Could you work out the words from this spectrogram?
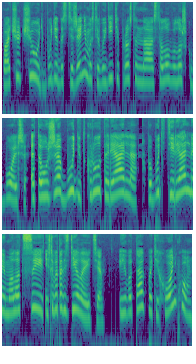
По чуть-чуть. Будет достижением, если вы едите просто на столовую ложку больше. Это уже будет круто, реально. Вы будете реальные молодцы, если вы так сделаете. И вот так потихоньку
